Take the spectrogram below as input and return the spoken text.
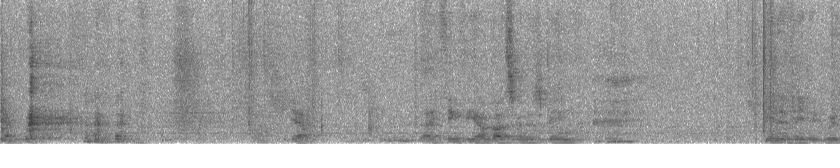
yeah. Yeah, I think the ombudsman is being inundated with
